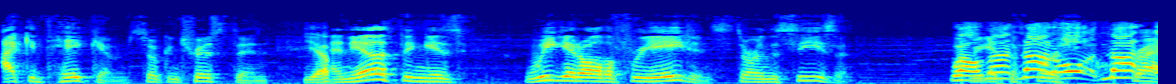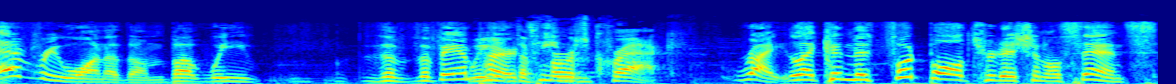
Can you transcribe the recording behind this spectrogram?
I can take him. So can Tristan. Yep. And the other thing is, we get all the free agents during the season. Well, We not not all, not crack. every one of them, but we the the We vampire get the team first crack. Right, like in the football traditional sense,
